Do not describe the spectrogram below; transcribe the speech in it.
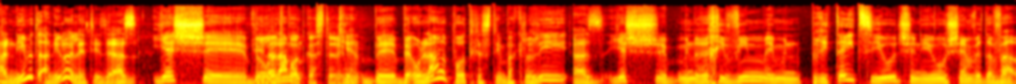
אני אני לא העליתי את זה, אז יש אה, קהילת בעולם... פודקאסטרים. כן, בעולם הפודקאסטים בכללי, אז יש אה, מין רכיבים, אה, מין פריטי ציוד שנהיו שם ודבר.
